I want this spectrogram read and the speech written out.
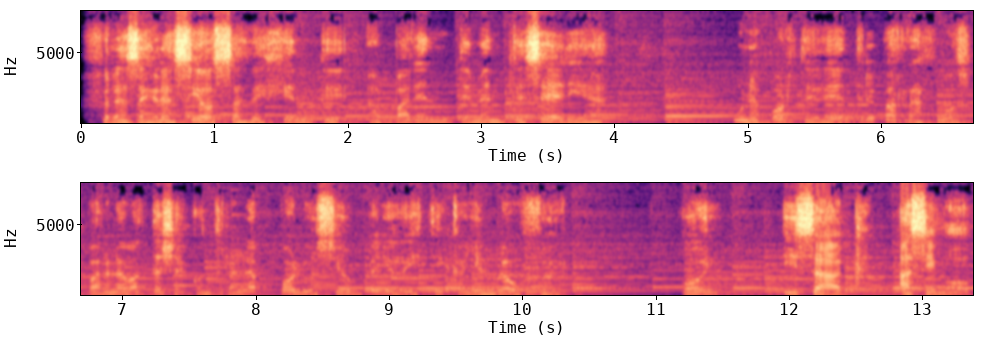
Frases graciosas de gente aparentemente seria. Un aporte de entre párrafos para la batalla contra la polución periodística y el lawfare. Hoy, Isaac Asimov.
